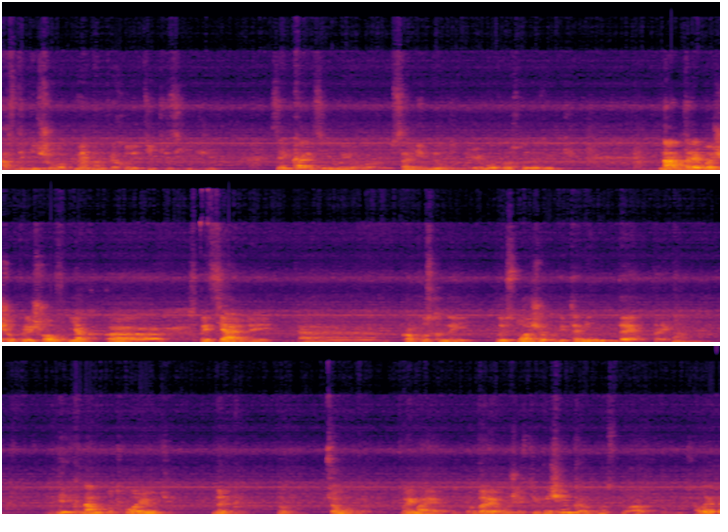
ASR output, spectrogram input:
а здебільшого він нам приходить тільки з їжі, цей кальцій, ми його самі не утворюємо просто не звідки. Нам треба, щоб прийшов як е, спеціальний е, пропускний листочок вітамін D3. Рік нам утворюють нирки. Ну, в цьому приймає, бере участь і печінка, у нас багато але е,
